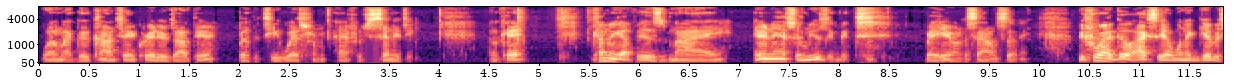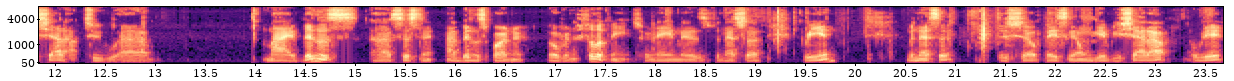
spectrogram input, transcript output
one of my good content creators out there, Brother T West from AfroSynergy. Okay, coming up is my international music mix right here on the Sound Sunday. Before I go, actually, I want to give a shout out to uh, my business uh, assistant, my business partner over in the Philippines. Her name is Vanessa Rian. Vanessa, this show basically I'm gonna give you a shout out over there,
